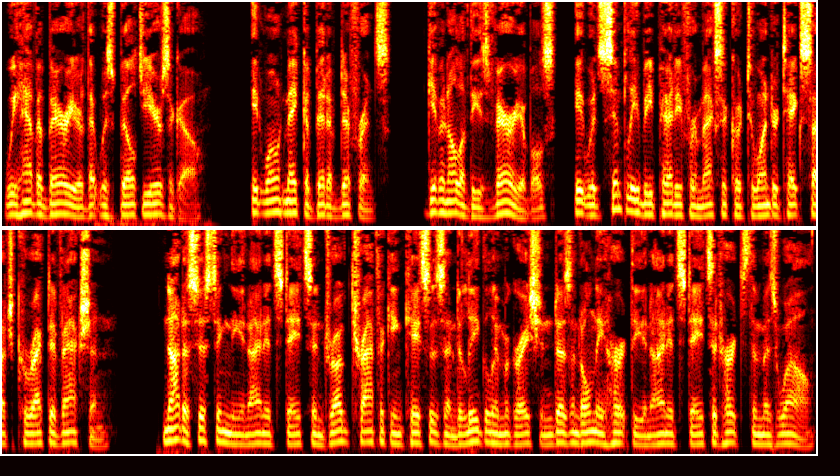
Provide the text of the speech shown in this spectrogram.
we have a barrier that was built years ago. It won't make a bit of difference. Given all of these variables, it would simply be petty for Mexico to undertake such corrective action. Not assisting the United States in drug trafficking cases and illegal immigration doesn't only hurt the United States it hurts them as well.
